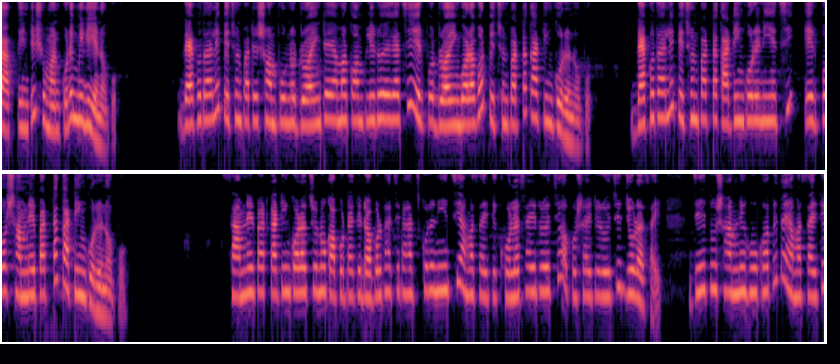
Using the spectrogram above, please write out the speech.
দাগ তিনটে সমান করে মিলিয়ে নেব। দেখো তাহলে পেছন পাটের সম্পূর্ণ ড্রয়িংটাই আমার কমপ্লিট হয়ে গেছে, এরপর ড্রয়িং বরাবর পেছন পাটটা কাটিং করে নেব। দেখো তাহলে পেছন পাটটা কাটিং করে নিয়েছি, এরপর সামনের পাটটা কাটিং করে নেব। সামনের পাট কাটিং করার জন্য কাপড়টাকে ডবল ভাঁজে ভাঁজ করে নিয়েছি। আমার সাইডে খোলা সাইড রয়েছে, অপর সাইডে রয়েছে জোড়া সাইড যেহেতু সামনে হুক হবে, তাই আমার সাইডে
